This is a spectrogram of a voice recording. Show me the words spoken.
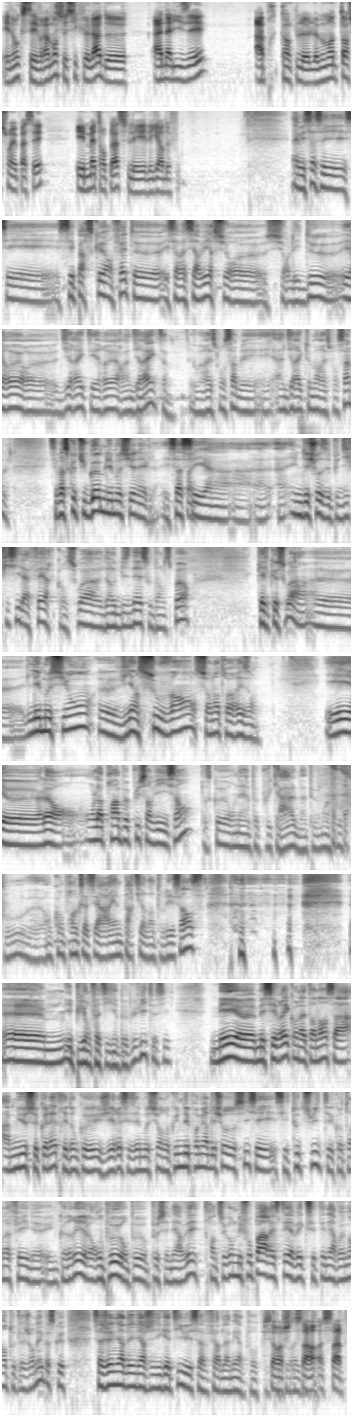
Et donc, c'est vraiment ce cycle-là de analyser après, quand le, moment de tension est passé et mettre en place les, garde-fous. Ah, mais ça, c'est parce que, en fait, euh, et ça va servir sur, euh, sur les deux erreurs directes et erreurs indirectes, ou responsable et indirectement responsable, c'est parce que tu gommes l'émotionnel. Et ça, c'est une des choses les plus difficiles à faire, qu'on soit dans le business ou dans le sport. Quel que soit, hein, euh, l'émotion euh, vient souvent sur notre raison. Et euh, alors, on l'apprend un peu plus en vieillissant, parce qu'on est un peu plus calme, un peu moins foufou. on comprend que ça sert à rien de partir dans tous les sens. et puis, on fatigue un peu plus vite aussi. Mais, euh, mais c'est vrai qu'on a tendance à, mieux se connaître et donc euh, gérer ses émotions. Donc une des premières des choses aussi, c'est tout de suite quand on a fait une, une connerie. Alors on peut, on peut, on peut s'énerver 30 secondes, mais il faut pas rester avec cet énervement toute la journée parce que ça génère de l'énergie négative et ça va faire de la merde. Pour, ça, ça,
